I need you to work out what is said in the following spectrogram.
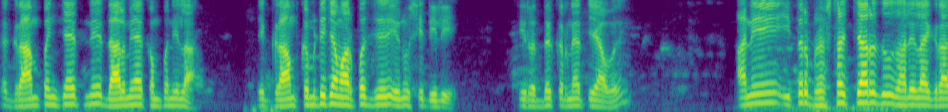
का ग्रामपंचायतने दालमिया कंपनीला एक ग्राम कमिटीच्या मार्फत जे एन ओ सी दिली ती रद्द करण्यात यावं. आणि इतर भ्रष्टाचार जो झालेला आहे ग्रा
